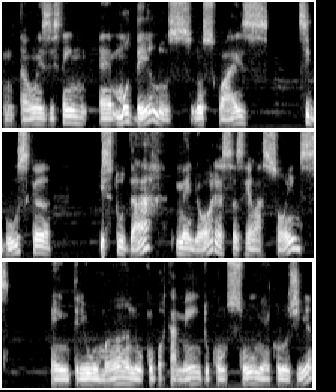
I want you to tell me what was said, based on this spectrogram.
então, existem é, modelos nos quais se busca estudar melhor essas relações entre o humano, o comportamento, o consumo e a ecologia.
